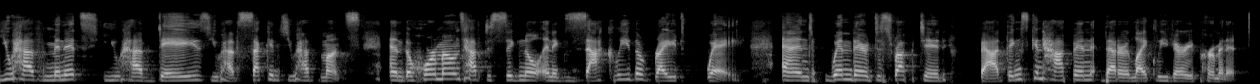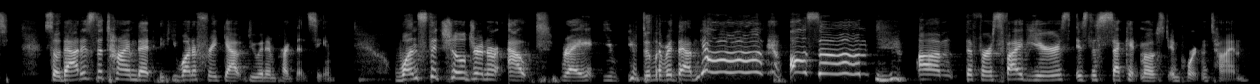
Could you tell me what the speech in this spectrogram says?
you have minutes, you have days, you have seconds, you have months, and the hormones have to signal in exactly the right way. And when they're disrupted, bad things can happen that are likely very permanent. So that is the time that if you want to freak out, do it in pregnancy. Once the children are out, right? You, you've delivered them. Yeah, awesome. Mm-hmm. Um, the first five years is the second most important time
